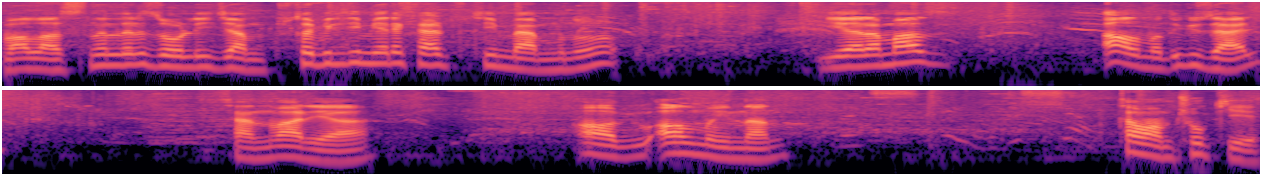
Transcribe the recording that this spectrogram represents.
Vallahi sınırları zorlayacağım. Tutabildiğim yere kadar tutayım ben bunu. Yaramaz. Almadı güzel. Sen var ya. Abi almayın lan. Tamam çok iyi.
